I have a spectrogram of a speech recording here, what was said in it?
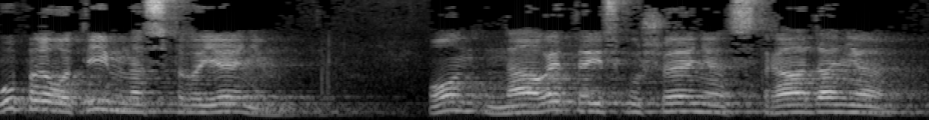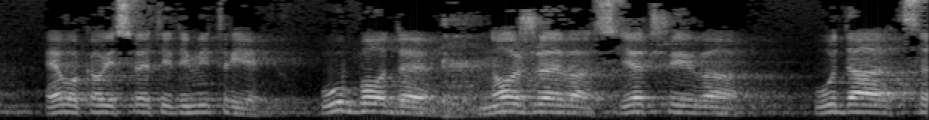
upravo tim nastrojenjem on nalete iskušenja, stradanja, evo kao i sveti Dimitrije, ubode, noževa, sječiva, udarce,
